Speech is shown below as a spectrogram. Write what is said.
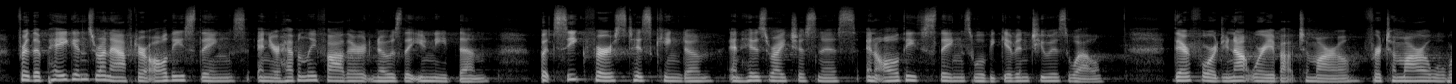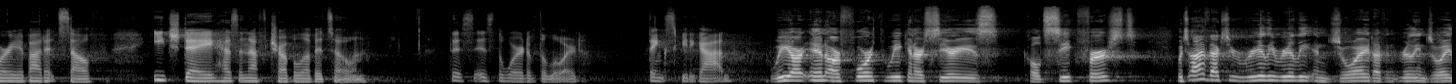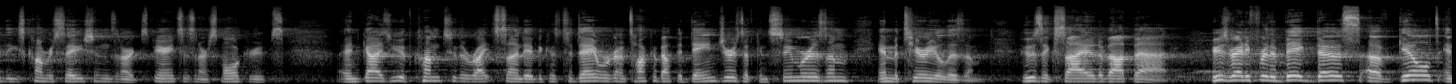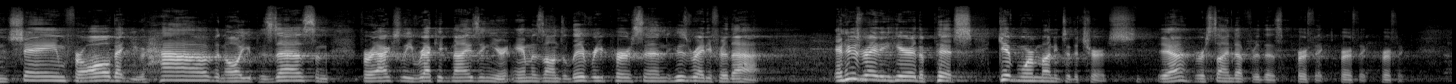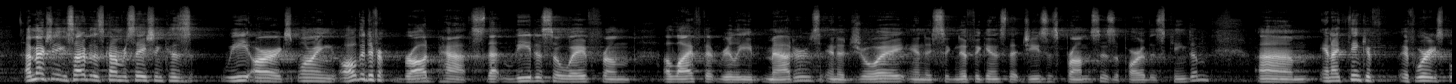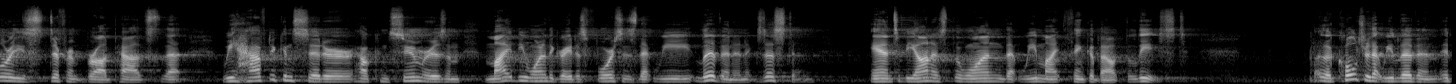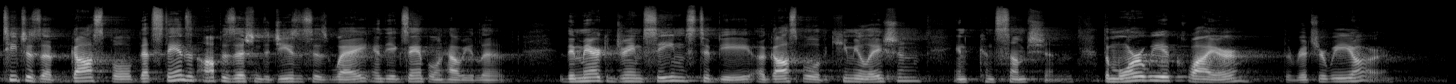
For the pagans run after all these things, and your heavenly Father knows that you need them. But seek first his kingdom and his righteousness, and all these things will be given to you as well. Therefore, do not worry about tomorrow, for tomorrow will worry about itself. Each day has enough trouble of its own. This is the word of the Lord. Thanks be to God. We are in our fourth week in our series called Seek First which I've actually really, really enjoyed. I've really enjoyed these conversations and our experiences in our small groups. And guys, you have come to the right Sunday because today we're going to talk about the dangers of consumerism and materialism. Who's excited about that? Who's ready for the big dose of guilt and shame for all that you have and all you possess and for actually recognizing your Amazon delivery person? Who's ready for that? And who's ready to hear the pitch give more money to the church. Yeah? We're signed up for this. Perfect, perfect, perfect. I'm actually excited for this conversation because we are exploring all the different broad paths that lead us away from a life that really matters and a joy and a significance that Jesus promises a part of this kingdom. Um, and I think if, if we're exploring these different broad paths, that we have to consider how consumerism might be one of the greatest forces that we live in and exist in and to be honest, the one that we might think about the least. The culture that we live in, it teaches a gospel that stands in opposition to Jesus' way and the example in how he lived. The American dream seems to be a gospel of accumulation and consumption. The more we acquire, the richer we are.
